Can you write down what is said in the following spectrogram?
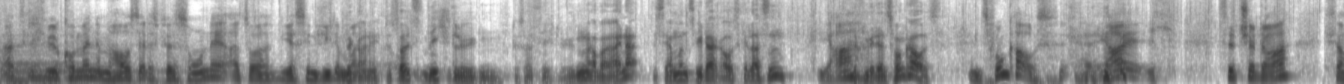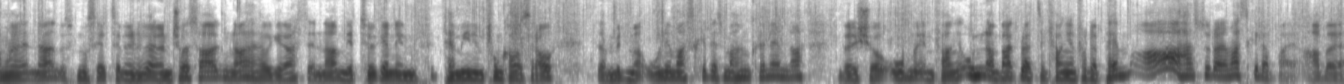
Herzlich willkommen im Haus der Espressone. Also wir sind wieder mal. gar nicht. Du sollst nicht lügen. Du sollst nicht lügen. Aber Rainer, Sie haben uns wieder rausgelassen. Ja. Dürfen wir wieder ins Funkhaus? ins Funkhaus. Ja, ich sitze schon da. Ich sag mal, na, das muss ich jetzt den Hörern schon sagen. Na, habe ich gedacht, na, wir zögern den Termin im Funkhaus raus, damit wir ohne Maske das machen können. Na, werde ich schon oben empfangen, unten am Parkplatz empfangen von der PEM. Ah, hast du deine Maske dabei? Aber,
